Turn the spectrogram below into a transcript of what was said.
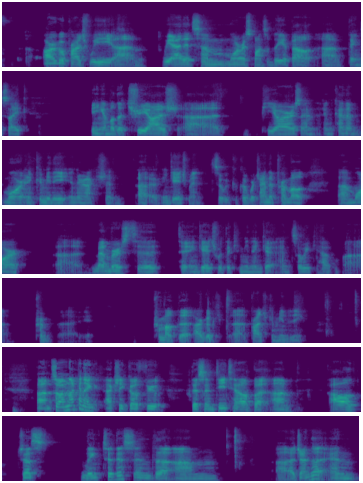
Argo project, we um, we added some more responsibility about uh, things like being able to triage uh, PRs and, and kind of more in community interaction uh, engagement. So we, we're trying to promote uh, more uh, members to to engage with the community and get, and so we can have uh, prom, uh, promote the Argo uh, project community. Um, so I'm not going to actually go through this in detail, but um, I'll just link to this in the um, uh, agenda and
